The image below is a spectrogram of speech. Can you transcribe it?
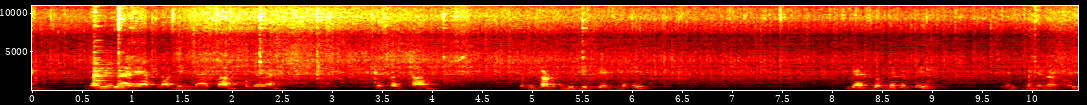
झालेला आहे आपला भेंडा आता बघा कसा छान. मी काढून घेते प्लेटमध्ये गॅस बंद करते. प्लेटमध्ये टाकते.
